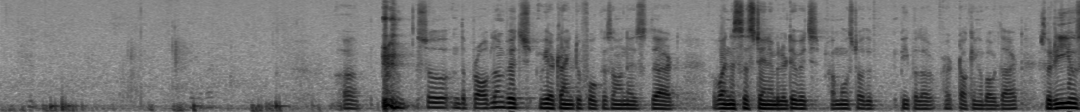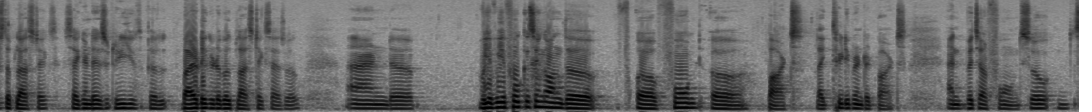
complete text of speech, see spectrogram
so the problem which we are trying to focus on is that one is sustainability, which uh, most of the people are, are talking about that. So reuse the plastics. Second is reuse uh, biodegradable plastics as well, and uh, we we are focusing on the uh, foamed uh, parts, like 3D printed parts, and which are foamed. So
